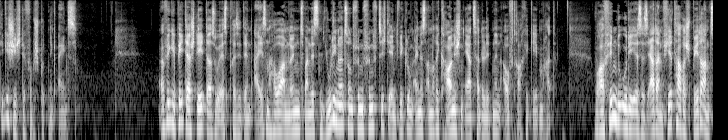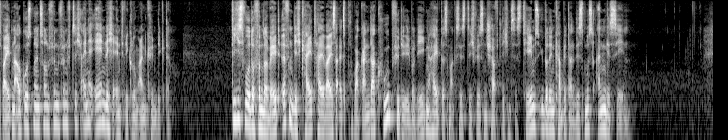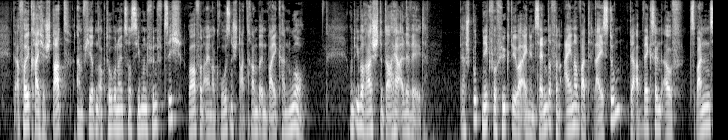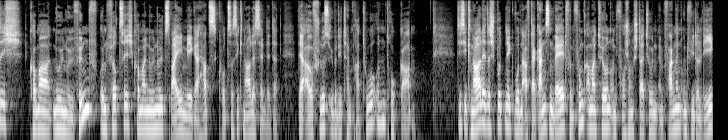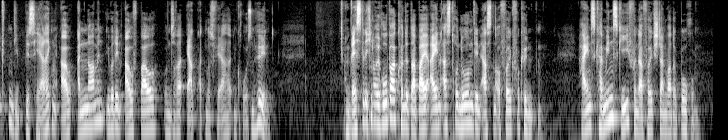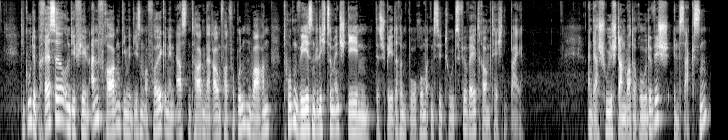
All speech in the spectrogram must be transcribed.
Die Geschichte vom Sputnik 1. Auf Wikipedia steht, dass US-Präsident Eisenhower am 29. Juli 1955 die Entwicklung eines amerikanischen Erdsatelliten in Auftrag gegeben hat. Woraufhin die UdSSR dann vier Tage später, am 2. August 1955, eine ähnliche Entwicklung ankündigte. Dies wurde von der Weltöffentlichkeit teilweise als Propagandacoup für die Überlegenheit des marxistisch-wissenschaftlichen Systems über den Kapitalismus angesehen. Der erfolgreiche Start am 4. Oktober 1957 war von einer großen Stadtrampe in Baikonur und überraschte daher alle Welt. Der Sputnik verfügte über einen Sender von einer Watt Leistung, der abwechselnd auf 20,005 und 40,002 MHz kurze Signale sendete, der Aufschluss über die Temperatur und den Druck gaben. Die Signale des Sputnik wurden auf der ganzen Welt von Funkamateuren und Forschungsstationen empfangen und widerlegten die bisherigen Annahmen über den Aufbau unserer Erdatmosphäre in großen Höhen. Im westlichen Europa konnte dabei ein Astronom den ersten Erfolg verkünden. Heinz Kaminski von der Volkssternwarte Bochum. Die gute Presse und die vielen Anfragen, die mit diesem Erfolg in den ersten Tagen der Raumfahrt verbunden waren, trugen wesentlich zum Entstehen des späteren Bochumer Instituts für Weltraumtechnik bei. An der Schulsternwarte Rodewisch in Sachsen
